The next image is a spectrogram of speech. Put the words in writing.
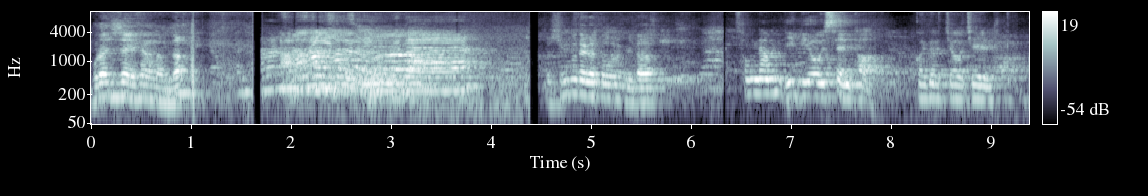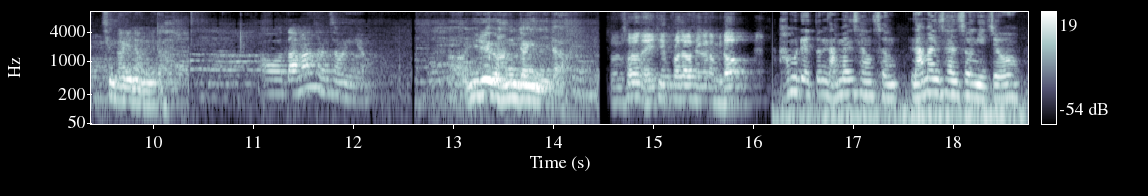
모란시장이 생각납니다. 저 신부대가 떠오릅니다. 성남 리비오 센터 거기가 저 제일 생각이 납니다. 어, 남한산성이요. 미래광장입니다. 전 서현 AT 프라자가 생각납니다. 아무래도 남한산성, 남한산성이죠.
